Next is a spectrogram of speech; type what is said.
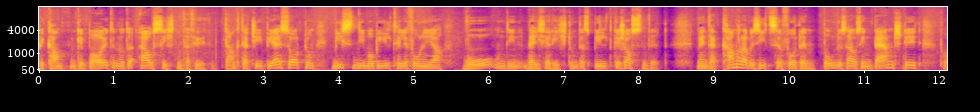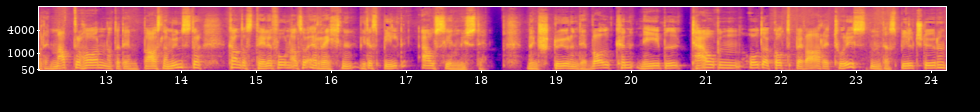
bekannten Gebäuden oder Aussichten verfügen. Dank der GPS-Ortung wissen die Mobiltelefone ja, wo und in welche Richtung das Bild geschossen wird. Wenn der Kamerabesitzer vor dem Bundeshaus in Bern steht, vor dem Matterhorn oder dem Basler Münster, kann das Telefon also errechnen, wie das Bild aussehen müsste. Wenn störende Wolken, Nebel, Tauben oder Gott bewahre Touristen das Bild stören,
